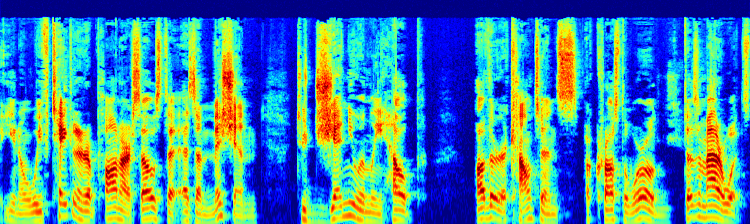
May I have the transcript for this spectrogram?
you know, we've taken it upon ourselves to as a mission to genuinely help other accountants across the world. Doesn't matter what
